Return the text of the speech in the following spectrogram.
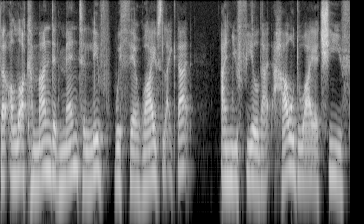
that Allah commanded men to live with their wives like that and you feel that how do I achieve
